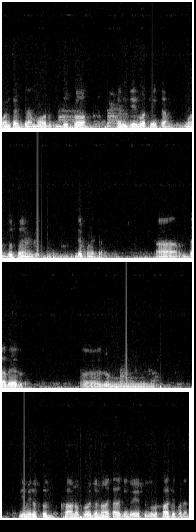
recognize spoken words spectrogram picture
পঞ্চাশ গ্রাম। মোট দুশো এমজির বটে এটা। মোট দুশো এমজি। দেখুন এটা। যাদের কৃমির ওষুধ খাওয়ানো প্রয়োজন হয়, তারা কিন্তু এই ওষুধগুলো খাওয়াতে পারেন।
